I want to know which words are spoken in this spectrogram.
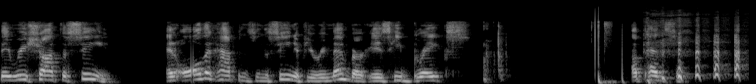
they reshot the scene. And all that happens in the scene, if you remember, is he breaks a pencil.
